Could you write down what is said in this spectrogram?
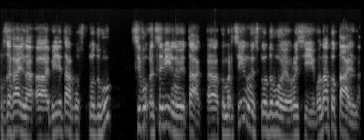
в загальну мілітарну складову цивільної так комерційної складової в Росії вона тотальна,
